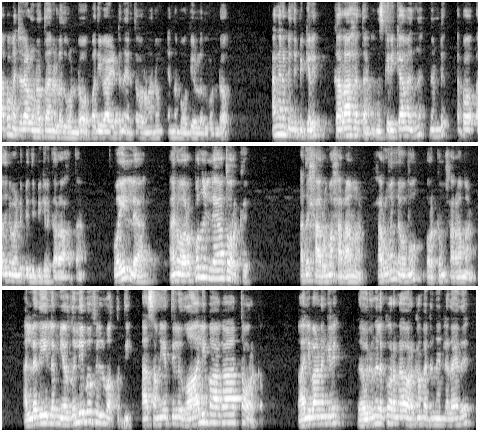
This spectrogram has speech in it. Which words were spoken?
അപ്പൊ മറ്റൊരാൾ ഉണർത്താനുള്ളത് കൊണ്ടോ പതിവായിട്ട് നേരത്തെ ഉറങ്ങണം എന്ന ബോധ്യമുള്ളത് കൊണ്ടോ അങ്ങനെ പിന്തിപ്പിക്കൽ കറാഹത്താണ്. നിസ്കരിക്കാമെന്ന് ഉണ്ട് അപ്പോ അതിനു വേണ്ടി പിന്തിപ്പിക്കൽ കറാഹത്താണ്. വയില്ല അതിന് ഉറപ്പൊന്നുമില്ലാത്ത ഉറക്ക്. അത് ഹറുമ ഹറാമാണ്. ഹറുമൻ നോമു ഉറക്കം ഹറാമാണ്. അല്ലതീലം യഗ്ലിബ് ഫിൽ വക്തി ആ സമയത്തിൽ ഗാലിബാകാത്ത ഉറക്കം. ഗാലിബാണെങ്കിൽ ഒരു നിലയ്ക്ക് ഉറങ്ങാതെ ഉറക്കാൻ പറ്റുന്നതിൽ അതായത്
